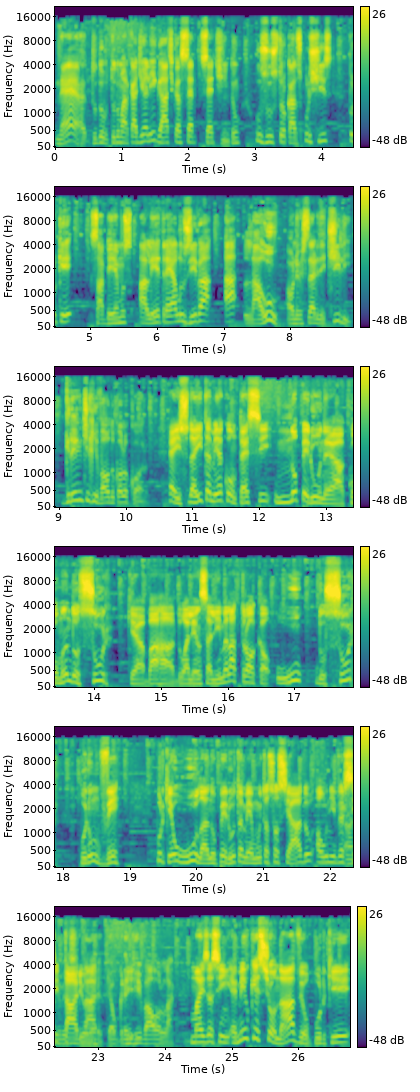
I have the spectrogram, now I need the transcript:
né? Tudo, tudo marcadinho ali, Gática cert- certinho. Então, os Us trocados por X, porque sabemos, a letra é alusiva a Laú, a Universidade de Chile, grande rival do Colo-Colo. É, isso daí também acontece no Peru, né? A Comando Sur, que é a barra do Aliança Lima, ela troca o U do Sur por um V. Porque o U lá no Peru também é muito associado ao universitário, Universitário, né? que é o grande rival lá. Mas assim, é meio questionável porque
